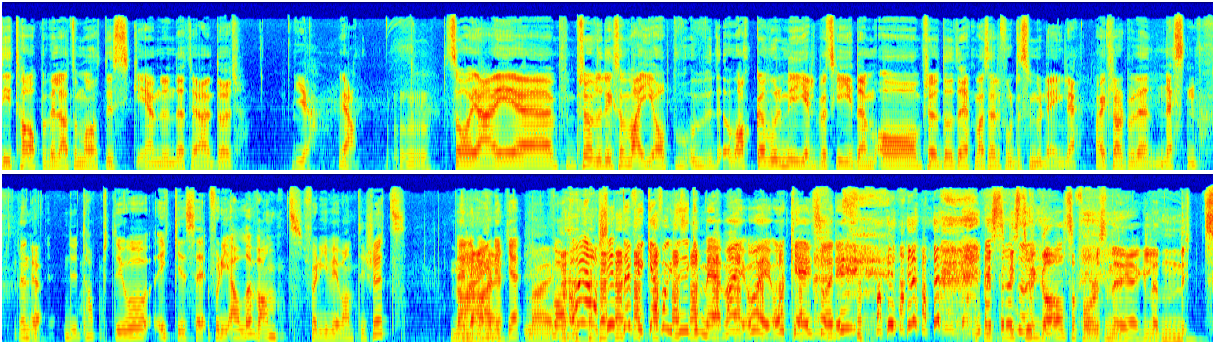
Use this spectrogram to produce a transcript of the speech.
de taper vel automatisk én runde etter jeg dør. Ja. Ja. Så jeg eh, prøvde liksom å veie opp akkurat hvor mye hjelp jeg skulle gi dem, og prøvde å drepe meg selv fortest mulig, egentlig. Og jeg klarte det nesten. Men Ja. du tapte jo ikke selv, fordi alle vant fordi vi vant til slutt. Nei. Eller var det ikke? Nei. Var, oh, ja, shit, det fikk jeg faktisk ikke med meg! Oi, OK, sorry. Hvis, hvis du blir gal, så får du som regel et nytt,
